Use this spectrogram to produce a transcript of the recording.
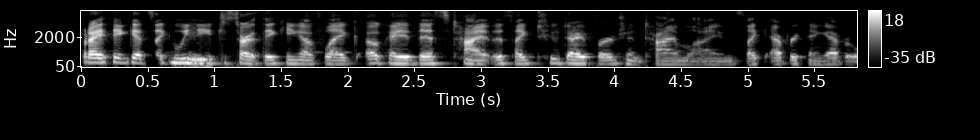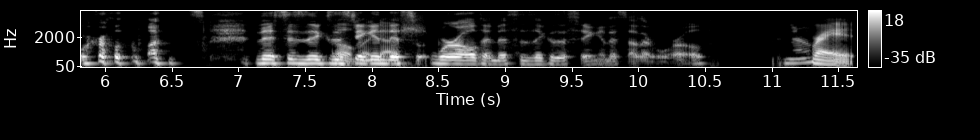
But I think it's like we Mhm. need to start thinking of like, okay, this time it's like two divergent timelines, like everything everywhere all at once. This is Oh existing my in this world and this is existing in this other world. You know? Right.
